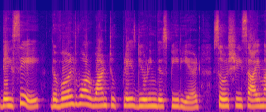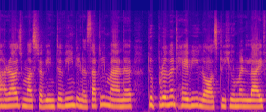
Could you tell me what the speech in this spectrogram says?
They say the World War I took place during this period, so Sri Sai Maharaj must have intervened in a subtle manner to prevent heavy loss to human life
